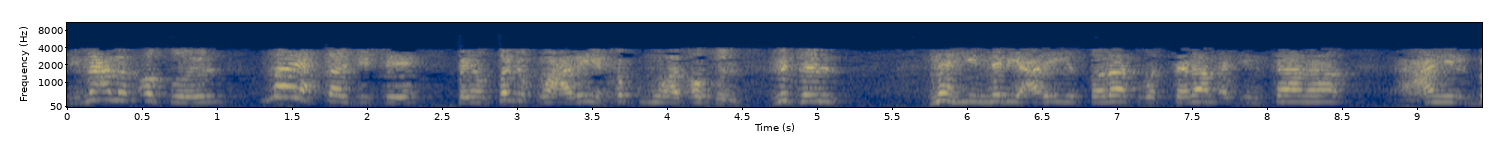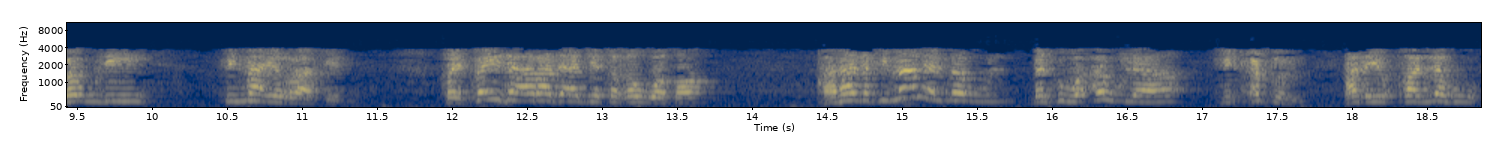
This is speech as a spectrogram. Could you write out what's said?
بمعنى الأصل ما يحتاج شيء. فينطبق عليه حكم الأصل مثل نهي النبي عليه الصلاة والسلام الإنسان عن البول في الماء الراكد طيب فإذا أراد أن يتغوط قال هذا في معنى البول بل هو أولى بالحكم. هذا يقال له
